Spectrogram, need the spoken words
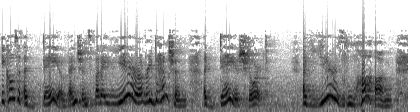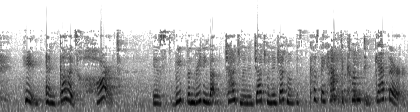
He calls it a day of vengeance, but a year of redemption. A day is short. A year is long. He, and God's heart is, we've been reading about judgment and judgment and judgment because they have to come together.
